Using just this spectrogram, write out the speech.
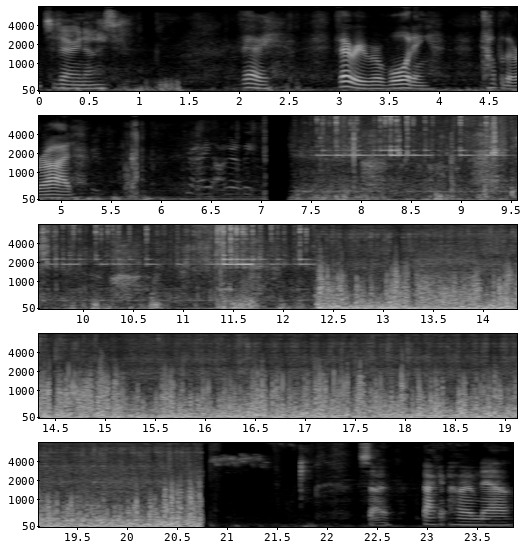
It's very nice. Very, very rewarding. Top of the ride. So, back at home now.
